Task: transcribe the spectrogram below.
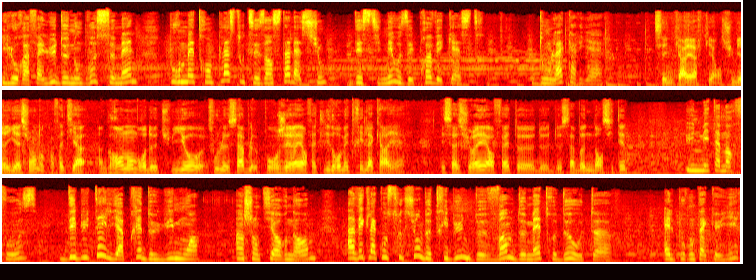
Il aura fallu de nombreuses semaines pour mettre en place toutes ces installations destinées aux épreuves équestres, dont la carrière. C'est une carrière qui est en subirrigation, donc en fait il y a un grand nombre de tuyaux sous le sable pour gérer en fait l'hydrométrie de la carrière et s'assurer en fait euh, de, de sa bonne densité. Une métamorphose débutée il y a près de huit mois. Un chantier hors norme avec la construction de tribunes de 22 mètres de hauteur. Elles pourront accueillir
